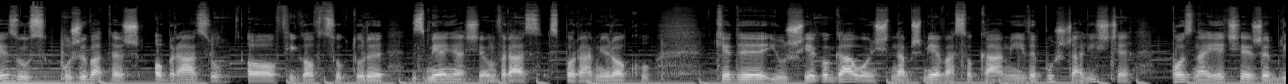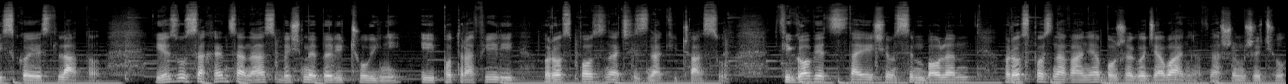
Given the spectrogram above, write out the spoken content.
Jezus używa też obrazu o figowcu, który zmienia się wraz z porami roku. Kiedy już jego gałąź nabrzmiewa sokami i wypuszcza liście, poznajecie, że blisko jest lato. Jezus zachęca nas, byśmy byli czujni i potrafili rozpoznać znaki czasu. Figowiec staje się symbolem rozpoznawania Bożego działania w naszym życiu.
